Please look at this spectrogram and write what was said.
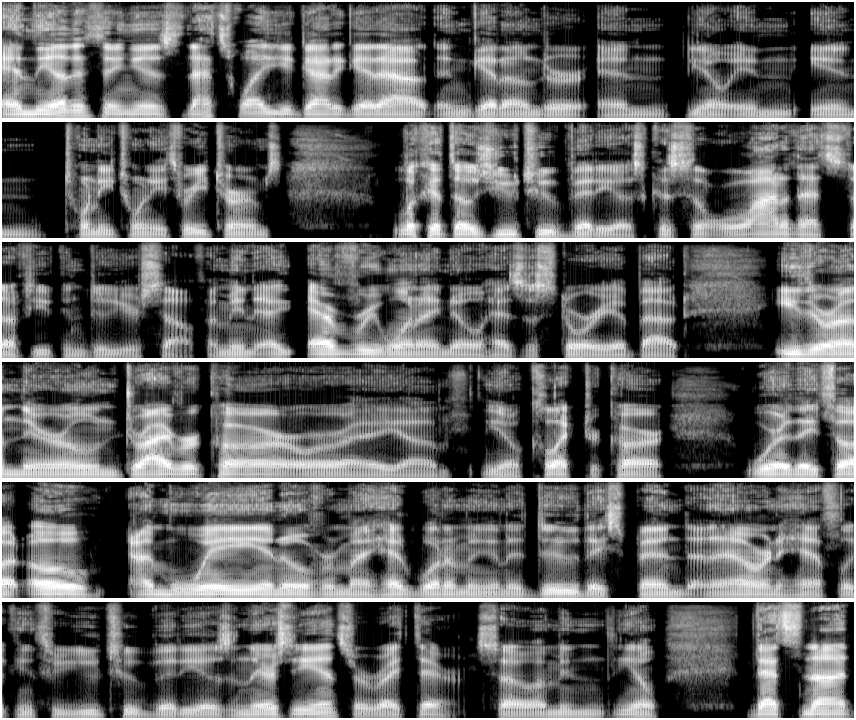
And the other thing is that's why you got to get out and get under. And you know, in in 2023 terms, look at those YouTube videos because a lot of that stuff you can do yourself. I mean, everyone I know has a story about either on their own driver car or a um, you know collector car where they thought, oh, I'm way in over my head. What am I going to do? They spend an hour and a half looking through YouTube videos, and there's the answer right there. So, I mean, you know, that's not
